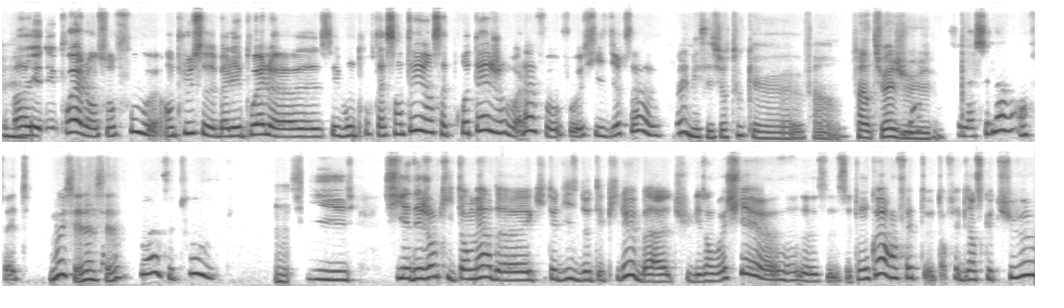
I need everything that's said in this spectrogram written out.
Oh, il y a des poils, on s'en fout. En plus, euh, bah, les poils, euh, c'est bon pour ta santé, hein, ça te protège. Voilà, faut, faut aussi dire ça. Ouais, mais c'est surtout que, enfin, tu vois, je. C'est là, c'est là, en fait. Oui, c'est là, c'est là. Ouais, c'est tout. Mm. Si s'il y a des gens qui t'emmerdent, euh, qui te disent de t'épiler, bah tu les envoies chier. Euh, c'est ton corps en fait. T'en fais bien ce que tu veux.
